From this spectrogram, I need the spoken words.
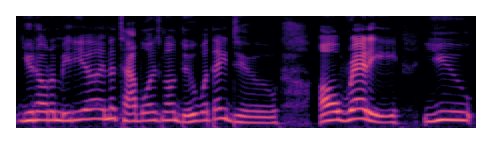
you know the media and the tabloids gonna do what they do. Already you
